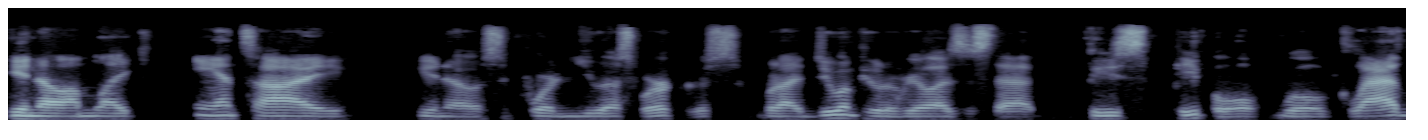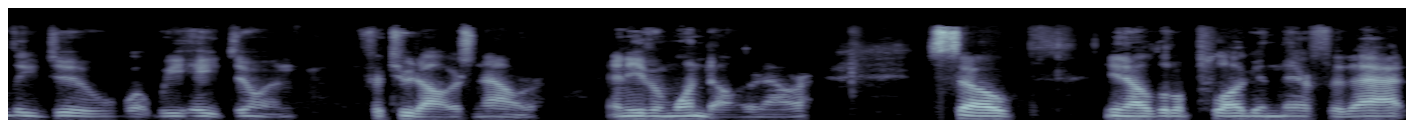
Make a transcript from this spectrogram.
you know, I'm like anti, you know, supporting U.S. workers. What I do want people to realize is that these people will gladly do what we hate doing for two dollars an hour, and even one dollar an hour. So, you know, a little plug in there for that.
